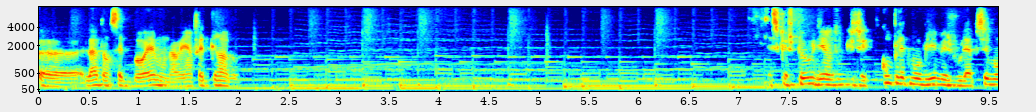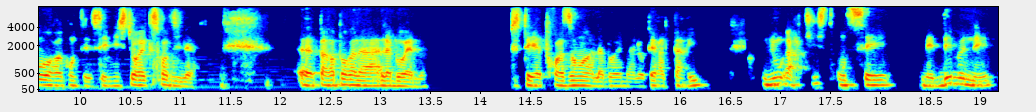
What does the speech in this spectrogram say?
euh, là, dans cette bohème, on n'a rien fait de grave. Est-ce que je peux vous dire un truc que j'ai complètement oublié, mais je voulais absolument vous raconter? C'est une histoire extraordinaire euh, par rapport à la, à la bohème. C'était il y a trois ans à la Bohème, à l'Opéra de Paris. Nous, artistes, on s'est mais démenés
